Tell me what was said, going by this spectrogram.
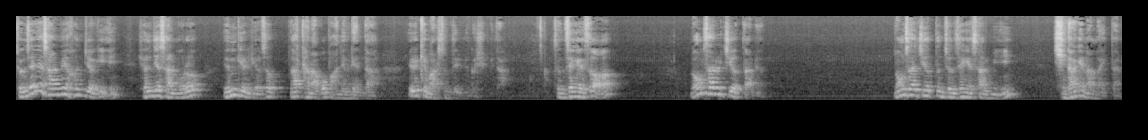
전생의 삶의 흔적이 현재 삶으로 연결되어서 나타나고 반영된다. 이렇게 말씀드리는 것입니다. 전생에서 농사를 지었다면 농사 지었던 전생의 삶이 진하게 남아있다면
